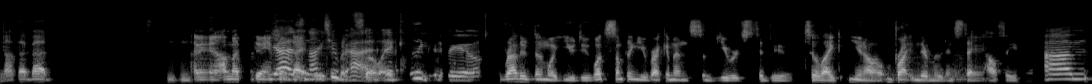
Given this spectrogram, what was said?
not that bad. Mhm. I mean, I'm not doing it for yeah it's not reason, too bad still like, it's really good for you Rather than what you do, what's something you recommend some viewers to do to like you know brighten their mood and stay healthy? um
